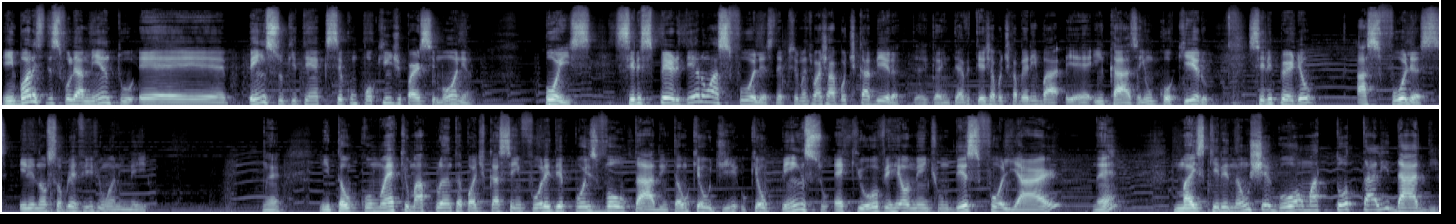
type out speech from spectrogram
Embora esse desfolhamento é, penso que tenha que ser com um pouquinho de parcimônia, pois se eles perderam as folhas, né, principalmente uma jabuticabeira, a gente deve ter jabuticabeira em, é, em casa, e um coqueiro, se ele perdeu as folhas, ele não sobrevive um ano e meio. Né? Então, como é que uma planta pode ficar sem folha e depois voltado? Então, o que eu digo, o que eu penso é que houve realmente um desfolhar, né? Mas que ele não chegou a uma totalidade.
